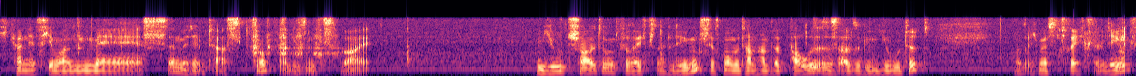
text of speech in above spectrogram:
Ich kann jetzt hier mal messen mit dem Tastknopf an diesen zwei Mute-Schaltungen für rechts und links. Jetzt momentan haben wir Pause, es ist also gemutet. Also ich messe rechts und links.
